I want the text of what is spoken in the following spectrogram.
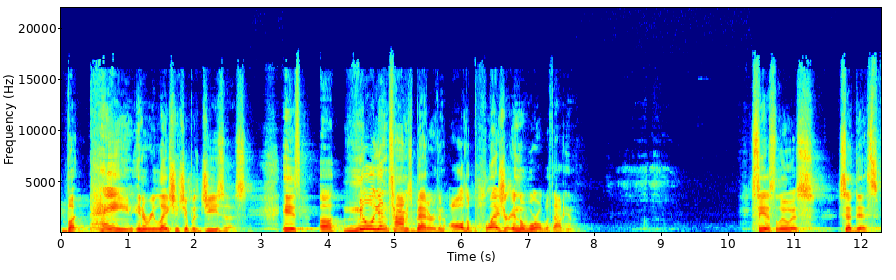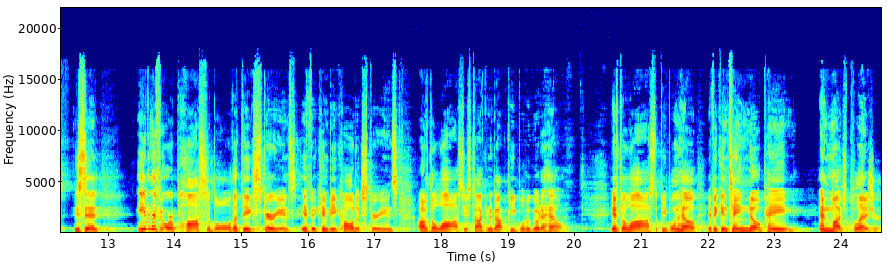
but pain in a relationship with Jesus is a million times better than all the pleasure in the world without him. C.S. Lewis said this. He said, even if it were possible that the experience, if it can be called experience, of the loss, he's talking about people who go to hell if the lost, the people in hell, if it contained no pain and much pleasure,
